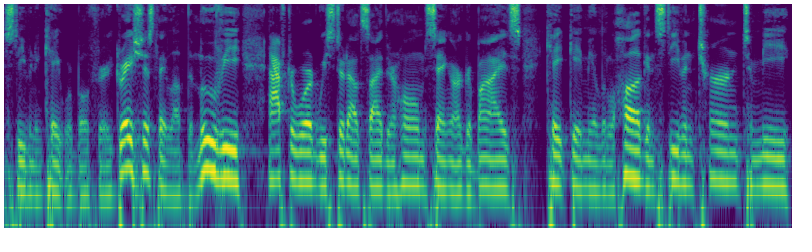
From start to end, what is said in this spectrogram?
Steven and Kate were both very gracious. They loved the movie. Afterward, we stood outside their home, saying our goodbyes. Kate gave me a little hug, and Steven turned to me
